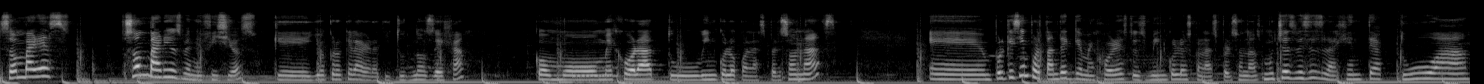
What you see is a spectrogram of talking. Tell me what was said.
son varias, son varios beneficios que yo creo que la gratitud nos deja, como mejora tu vínculo con las personas, eh, porque es importante que mejores tus vínculos con las personas. Muchas veces la gente actúa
